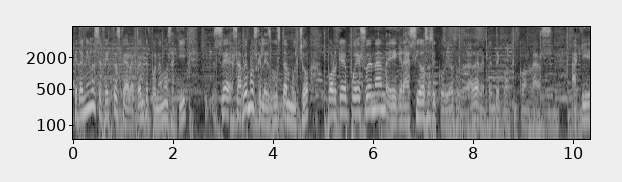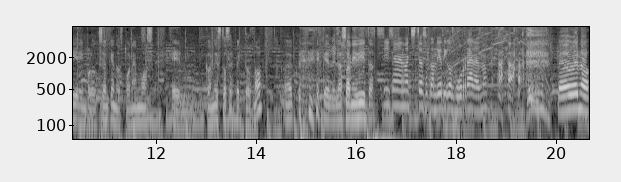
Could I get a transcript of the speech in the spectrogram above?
que también los efectos que de repente ponemos aquí, se- sabemos que les gustan mucho porque pues suenan eh, graciosos y curiosos, ¿verdad? De repente con, con las aquí en producción que nos ponemos en- con estos efectos, ¿no? que de los soniditos. Sí, suena más chistoso cuando yo digo burradas, ¿no? Pero bueno,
